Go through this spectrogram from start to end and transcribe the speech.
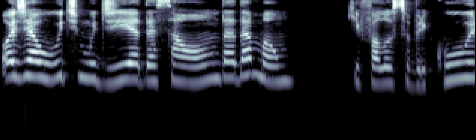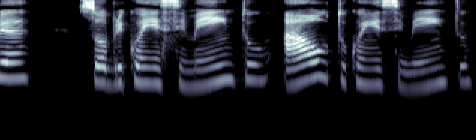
Hoje é o último dia dessa onda da mão, que falou sobre cura, sobre conhecimento, autoconhecimento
